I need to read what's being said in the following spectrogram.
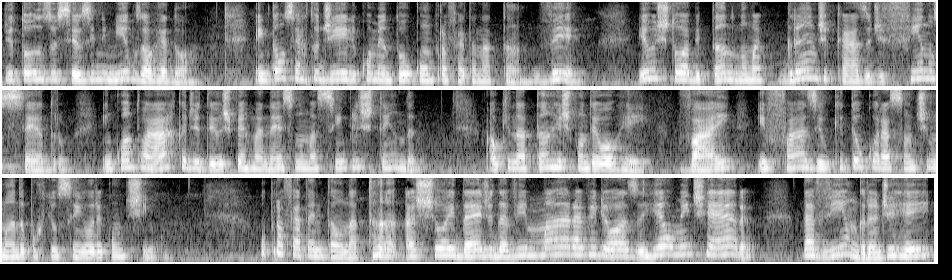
de todos os seus inimigos ao redor. Então, certo dia, ele comentou com o profeta Natã: Vê, eu estou habitando numa grande casa de fino cedro, enquanto a arca de Deus permanece numa simples tenda. Ao que Natã respondeu ao rei: Vai e faze o que teu coração te manda, porque o Senhor é contigo. O profeta então Natan achou a ideia de Davi maravilhosa e realmente era. Davi, um grande rei,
